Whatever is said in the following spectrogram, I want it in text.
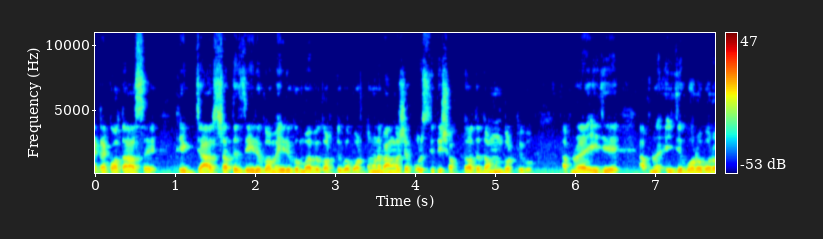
একটা কথা আছে। ঠিক যার সাথে যেই রকম এইরকমভাবে করতে হবে বর্তমানে বাংলাদেশের পরিস্থিতি শক্ত হাতে দমন করতে হবে আপনারা এই যে, আপনার এই যে বড় বড়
